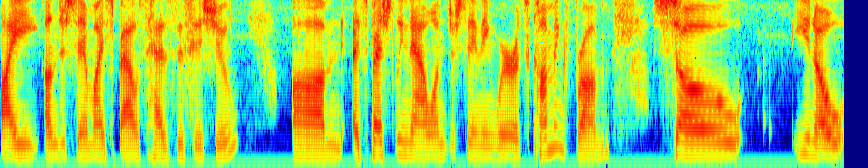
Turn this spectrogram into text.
i understand my spouse has this issue um, especially now understanding where it's coming from. So you know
